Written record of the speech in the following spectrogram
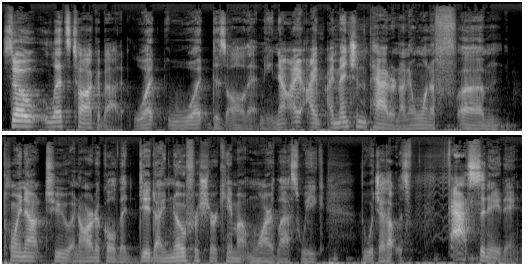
So let's talk about it. What what does all that mean? Now I, I mentioned the pattern. I don't want to f- um, point out to an article that did I know for sure came out in Wired last week, which I thought was fascinating.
